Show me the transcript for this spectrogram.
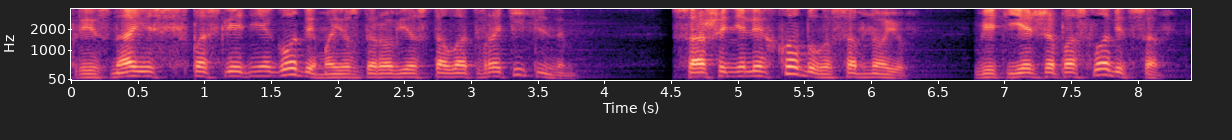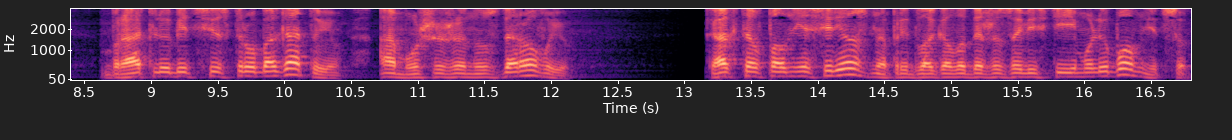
Признаюсь, в последние годы мое здоровье стало отвратительным. Саше нелегко было со мною, ведь есть же пословица «брат любит сестру богатую, а муж и жену здоровую». Как-то вполне серьезно предлагала даже завести ему любовницу.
